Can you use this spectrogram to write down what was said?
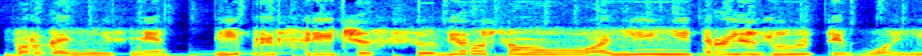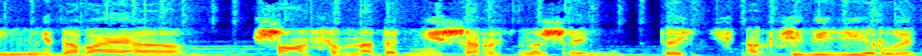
в организме. И при встрече с вирусом они нейтрализуют его, не давая шансов на дальнейшее размножение. То есть активизирует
